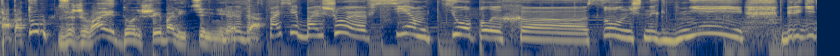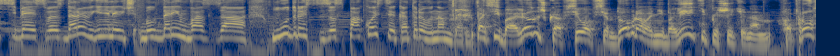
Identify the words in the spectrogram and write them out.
А потом заживает дольше и болит сильнее. Да-да-да. Да. Спасибо большое. Всем теплых э, солнечных дней. Берегите себя и свое здоровье. Евгений Олегович, благодарим вас за мудрость, за спокойствие, которое вы нам дарите. Спасибо, Аленушка. Всего всем доброго. Не болейте, пишите нам вопросы.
